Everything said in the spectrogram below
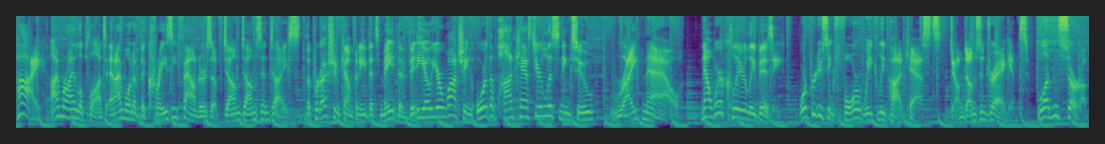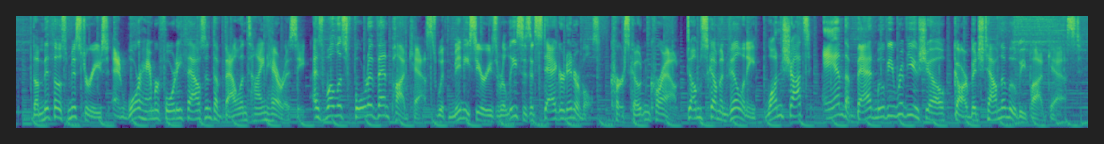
Hi, I'm Ryan LaPlante, and I'm one of the crazy founders of Dumb Dumbs and Dice, the production company that's made the video you're watching or the podcast you're listening to right now. Now, we're clearly busy. We're producing four weekly podcasts Dumb Dumbs and Dragons, Blood and Syrup, The Mythos Mysteries, and Warhammer 40,000 The Valentine Heresy, as well as four event podcasts with mini series releases at staggered intervals Curse Code and Crown, Dumb Scum and Villainy, One Shots, and the Bad Movie Review Show, Garbage Town the Movie Podcast.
